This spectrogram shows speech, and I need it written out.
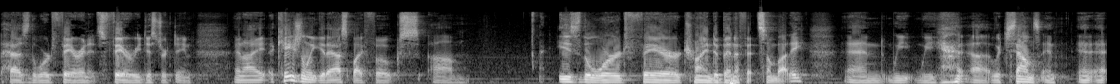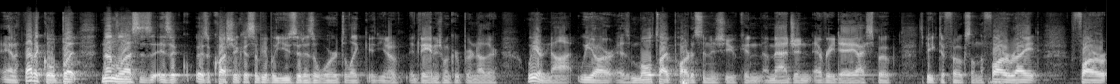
has the word fair in it. It's fair redistricting. And I occasionally get asked by folks, um, is the word fair trying to benefit somebody? And we, we uh, which sounds an, an, antithetical, but nonetheless is, is, a, is a question because some people use it as a word to like, you know, advantage one group or another. We are not. We are as multi-partisan as you can imagine. Every day I spoke, speak to folks on the far right, far,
